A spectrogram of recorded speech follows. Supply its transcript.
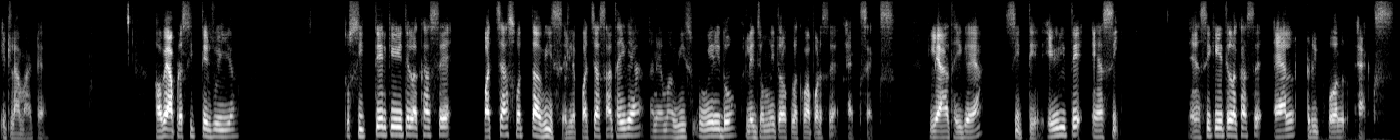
એટલા માટે. હવે આપણે સિત્તેર જોઈએ. તો સિત્તેર કેવી રીતે લખાશે? પચાસ વત્તા વીસ, એટલે પચાસ આ થઈ ગયા અને એમાં વીસ ઉમેરી દો, એટલે જમણી તરફ લખવા પડશે એક્સ એક્સ. એટલે આ થઈ ગયા સિત્તેર. એવી રીતે એસી. એસી કેવી રીતે લખાશે? L triple X.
